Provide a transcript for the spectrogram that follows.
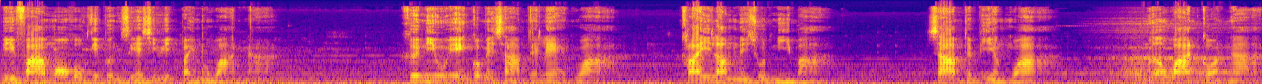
พี่ฟ้ามหกที่เพิ่งเสียชีวิตไปเมื่อวานนะ คือนิวเองก็ไม่ทราบแต่แรกว่า ใครลำในชุดนี้บ้างทราบแต่เพียงว่า เมื่อวานก่อนงาน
